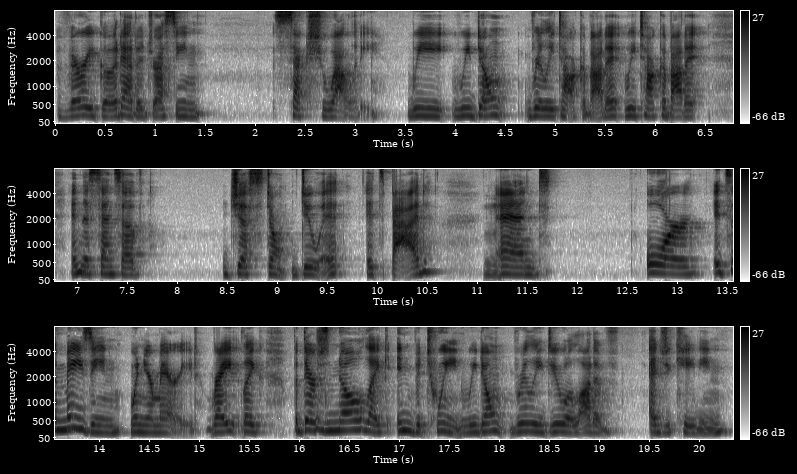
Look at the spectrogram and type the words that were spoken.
very good at addressing sexuality we we don't really talk about it we talk about it in the sense of just don't do it it's bad and or it's amazing when you're married, right? Like, but there's no like in between. We don't really do a lot of educating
